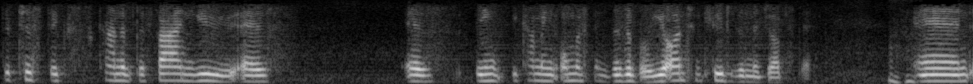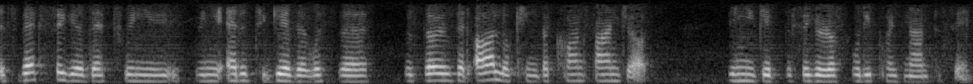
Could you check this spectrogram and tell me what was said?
statistics kind of define you as as being becoming almost invisible. You aren't included in the job stats. Mm-hmm. And it's that figure that when you when you add it together with the with those that are looking but can't find jobs, then you get the figure of forty point nine percent.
